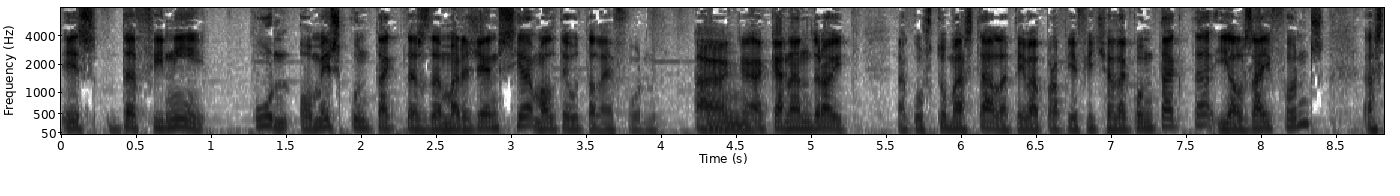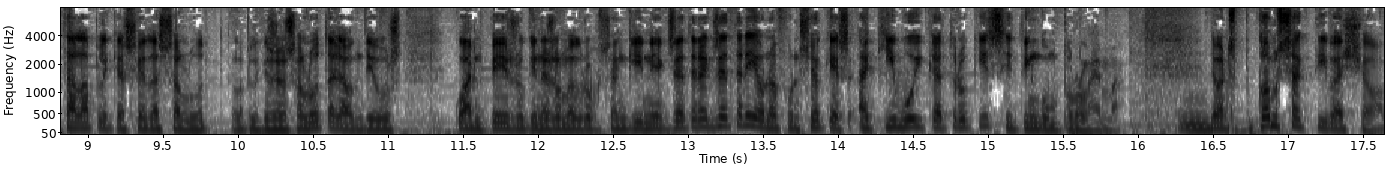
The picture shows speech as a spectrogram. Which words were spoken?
és definir un o més contactes d'emergència amb el teu telèfon. A, mm. a Can Android acostuma a estar la teva pròpia fitxa de contacte i als iPhones està l'aplicació de salut. L'aplicació de salut, allà on dius quan peso, quin és el meu grup sanguini, etc etc. hi ha una funció que és aquí vull que truquis si tinc un problema. Mm. Llavors, com s'activa això?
